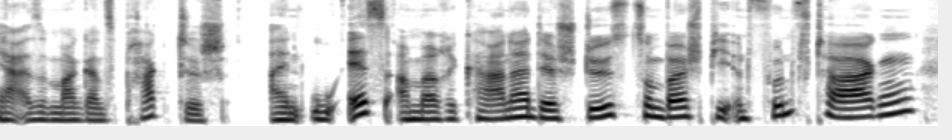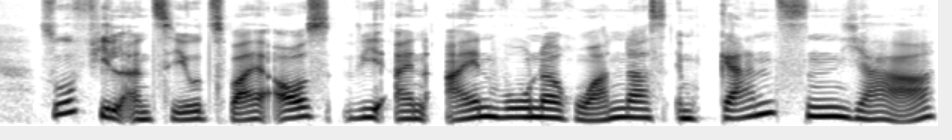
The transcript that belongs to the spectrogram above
Ja, also mal ganz praktisch. Ein US-Amerikaner, der stößt zum Beispiel in fünf Tagen so viel an CO2 aus wie ein Einwohner Ruandas im ganzen Jahr.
